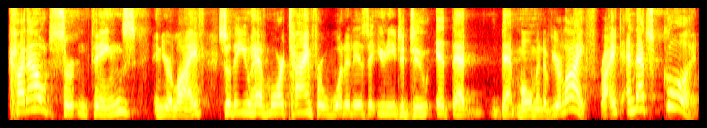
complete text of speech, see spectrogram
cut out certain things in your life so that you have more time for what it is that you need to do at that, that moment of your life, right? And that's good.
